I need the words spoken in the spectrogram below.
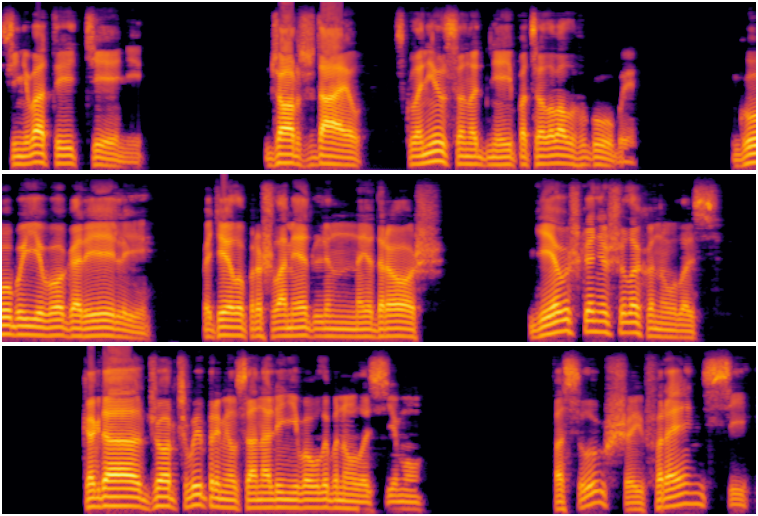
синеватые тени. Джордж Дайл склонился над ней и поцеловал в губы. Губы его горели, по телу прошла медленная дрожь. Девушка не шелохнулась. Когда Джордж выпрямился, она лениво улыбнулась ему. — Послушай, Фрэнси,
